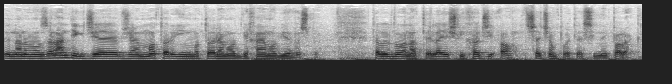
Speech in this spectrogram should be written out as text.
na Nową Zelandię, gdzie wziąłem motor i motorem odjechałem obie wyspy. To by było na tyle, jeśli chodzi o trzecią płytę Sydney Polak.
